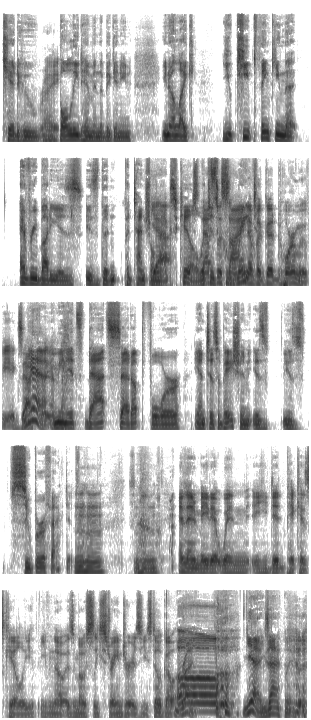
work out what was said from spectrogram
kid who Right. bullied him in the beginning. You know, like you keep thinking that everybody is is the potential Yeah. next kill, which, that's is the sign of a good horror movie. Exactly. Yeah, I mean, it's that setup for anticipation is is super effective. Mm-hmm. Hmm and then it made it when he did pick his kill, even though it was mostly strangers. You still go, oh, Yeah, exactly.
